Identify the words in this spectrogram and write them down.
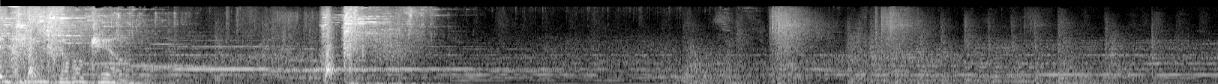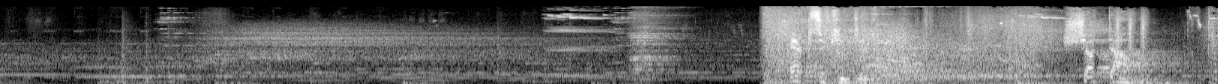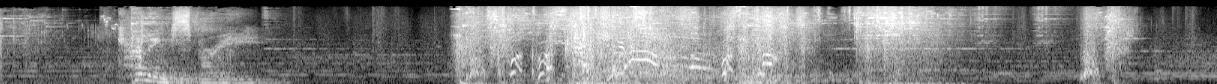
Red team double kill. Executed. Shut down. Killing spree.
